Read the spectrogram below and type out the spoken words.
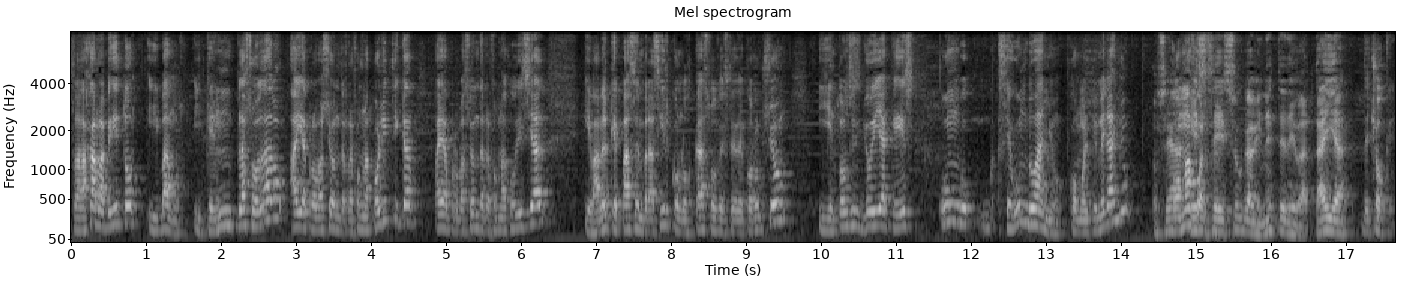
trabajar rapidito y vamos, y que en un plazo dado hay aprobación de reforma política, hay aprobación de reforma judicial, y va a ver qué pasa en Brasil con los casos este, de corrupción, y entonces yo diría que es un segundo año como el primer año, o sea, más este es un gabinete de batalla. De choque.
